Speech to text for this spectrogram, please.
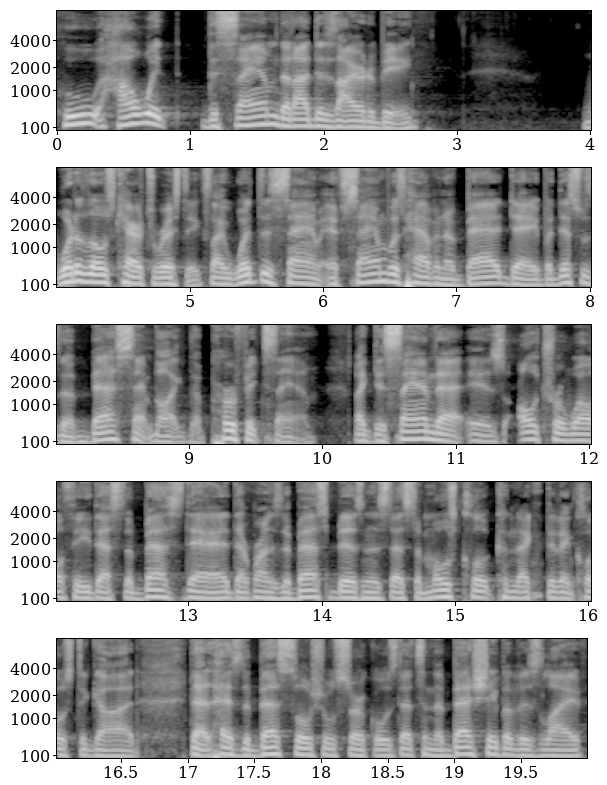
who, how would the Sam that I desire to be, what are those characteristics? Like, what does Sam, if Sam was having a bad day, but this was the best Sam, like the perfect Sam, Like the Sam that is ultra wealthy, that's the best dad, that runs the best business, that's the most clo- connected and close to God, that has the best social circles, that's in the best shape of his life,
